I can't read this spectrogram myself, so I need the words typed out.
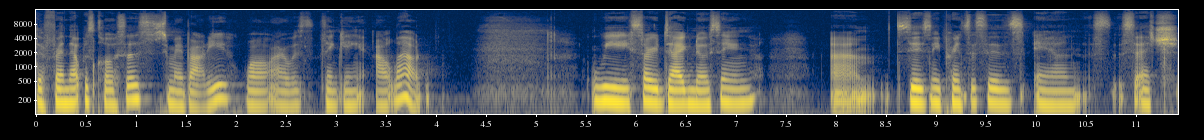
the friend that was closest to my body while I was thinking out loud. We started diagnosing um, Disney princesses and such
